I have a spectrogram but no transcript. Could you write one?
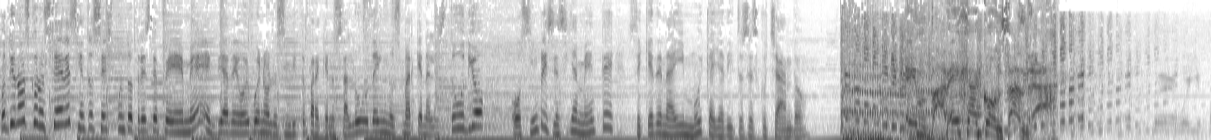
Continuamos con ustedes, 106.3 FM. El día de hoy, bueno, los invito para que nos saluden, nos marquen al estudio o simple y sencillamente se queden ahí muy calladitos escuchando. En pareja con Sandra.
